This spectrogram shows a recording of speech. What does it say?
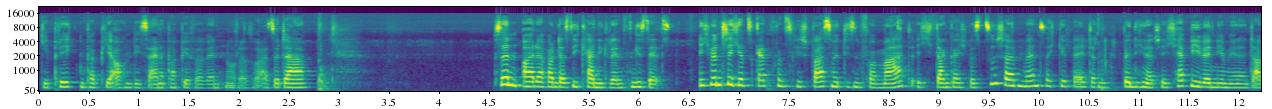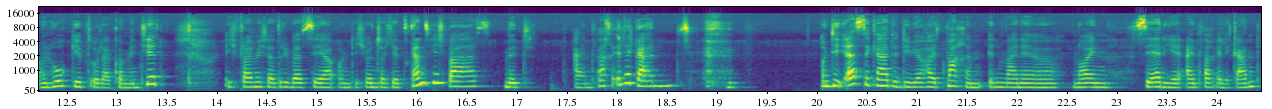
geprägten Papier auch ein Designerpapier verwenden oder so. Also da sind eurer Fantasie keine Grenzen gesetzt. Ich wünsche euch jetzt ganz, ganz viel Spaß mit diesem Format. Ich danke euch fürs Zuschauen. Wenn es euch gefällt, dann bin ich natürlich happy, wenn ihr mir einen Daumen hoch gebt oder kommentiert. Ich freue mich darüber sehr und ich wünsche euch jetzt ganz viel Spaß mit Einfach elegant. Und die erste Karte, die wir heute machen in meiner neuen Serie Einfach elegant,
